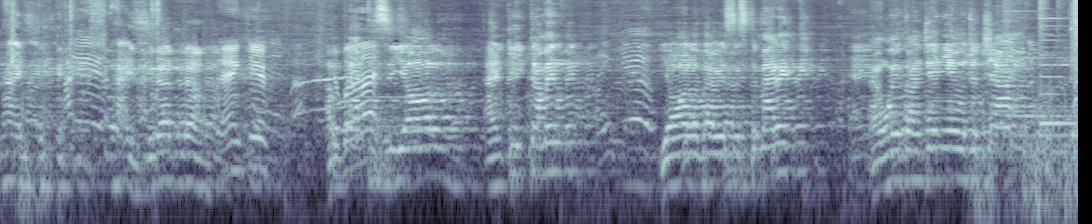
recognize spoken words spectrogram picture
Nice. nice. Good afternoon. Thank you. I'm Goodbye. glad to see y'all and keep coming. Thank you. Y'all are very systematic and we continue to jam.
